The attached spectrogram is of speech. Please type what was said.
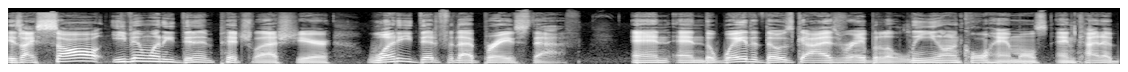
is I saw even when he didn't pitch last year what he did for that Brave staff, and and the way that those guys were able to lean on Cole Hamels and kind of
